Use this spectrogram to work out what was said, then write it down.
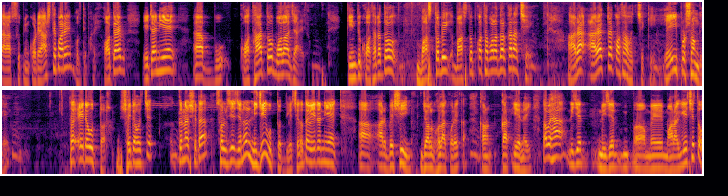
তারা সুপ্রিম কোর্টে আসতে পারে, বলতে পারে। অতএব এটা নিয়ে কথা তো বলা যায়। কিন্তু কথাটা তো বাস্তবিক, বাস্তব কথা বলা দরকার আছে। আর আর একটা কথা হচ্ছে কি, এই প্রসঙ্গে, তো এটা উত্তর। সেটা হচ্ছে কেন সেটা সলিসিটর জেনারেল নিজেই উত্তর দিয়েছে তবে এটা নিয়ে আর বেশি জল ঘোলা করে কারণ ইয়ে নেই। তবে হ্যাঁ নিজের নিজের মেয়ে মারা গিয়েছে তো।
